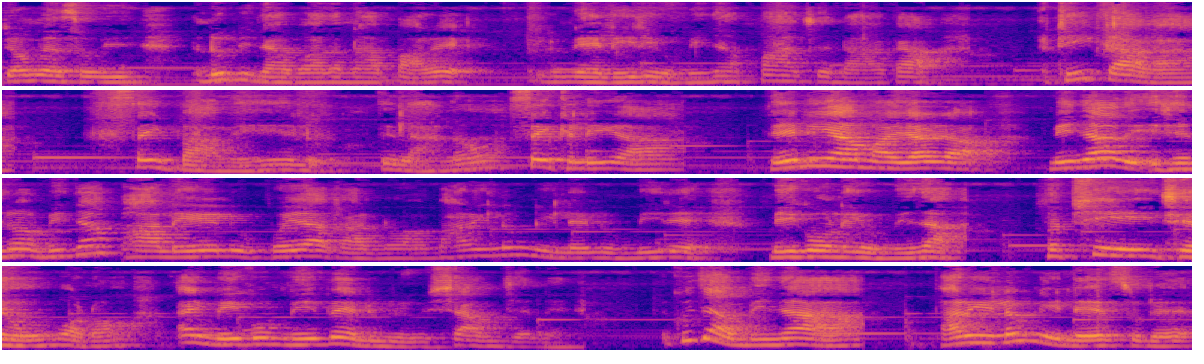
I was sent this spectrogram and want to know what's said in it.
ပြောမယ်ဆိုရင်အမှုပညာဝါသနာပါတဲ့လူငယ်လေးတွေကိုမင်းသားပါချင်တာကအထီးကကစိတ်ပါပဲလို့သိလားနော်စိတ်ကလေးကဘယ်နေရာမှာရောက်ရောက်မင်းသားတွေအရင်တော့မင်းသားဘာလဲလို့ဘွဲရကတော့ဘာတွေလုပ်နေလဲလို့မေးတဲ့မိကုံးလေးကိုမင်းသား မဖြေချင်ဘူးပေါ့နော်အဲ့မိကုန်းမေးတဲ့လူတွေကိုရှောင်ချင်တယ်အခုကြောင့်မင်းညာကဘာတွေလုပ်နေလဲဆိုတော့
